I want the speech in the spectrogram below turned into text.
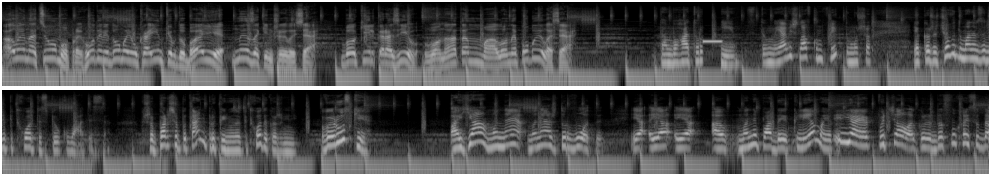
Але на цьому пригоди відомої українки в Дубаї не закінчилися, бо кілька разів вона там мало не побилася. Там багато руні. Тому я війшла в конфлікт, тому що я кажу, чого ви до мене взагалі підходите спілкуватися? Що перше питання, прикинь, воно підходить, каже мені: Ви русські? А я мене, мене аж до рвоти. Я, я, я, а в мене падає клема, і я як почала кажу, да слухай сюди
